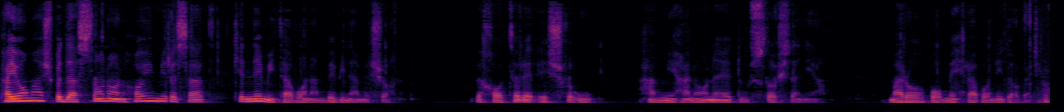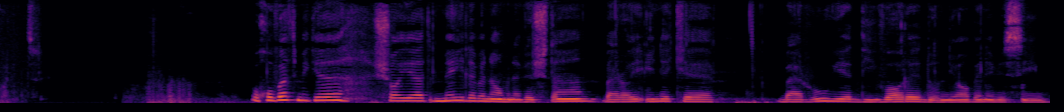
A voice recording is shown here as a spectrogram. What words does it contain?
پیامش به دستان آنهایی می‌رسد که نمی‌توانم ببینمشان. به خاطر عشق او هم میهنان دوست داشتنیم. مرا با مهربانی داوری کنید. اخوت میگه شاید میل به نام نوشتن برای اینه که بر روی دیوار دنیا بنویسیم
